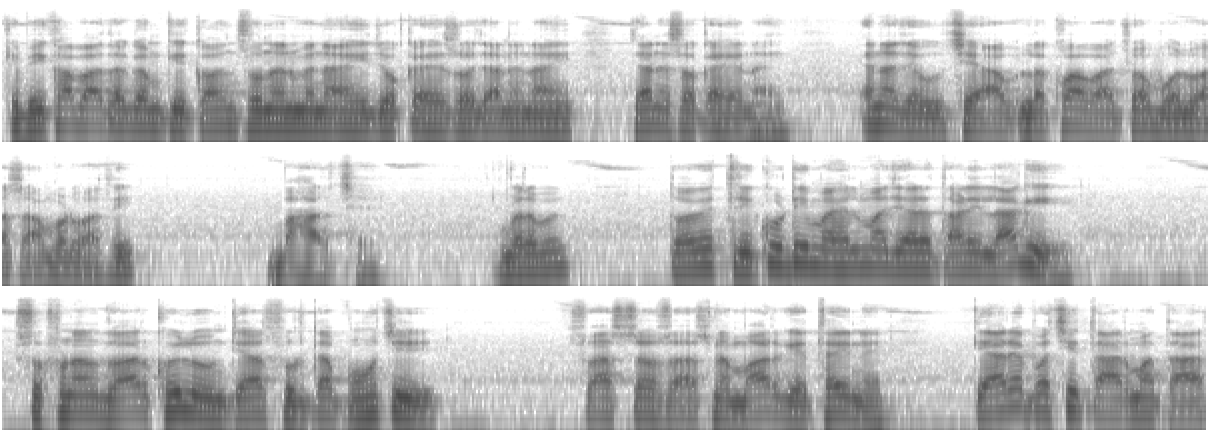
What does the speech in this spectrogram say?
કે ભીખા બાદ અગમ કી કહન સુનન મેં નાહી, જો કહે સો જાને નાહી, જાને સો કહે નાહી. એના જેવું છે. આ લખવા, વાંચવા, બોલવા, સાંભળવાથી બહાર છે. બરાબર? તો હવે ત્રિકુટી મહેલમાં જ્યારે તાળી લાગી, સુખણાનું દ્વાર ખુલ્યું ત્યાં સુરતા પહોંચી, શ્વાસોશ્વાસના માર્ગે થઈને, ત્યારે પછી તારમાં તાર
